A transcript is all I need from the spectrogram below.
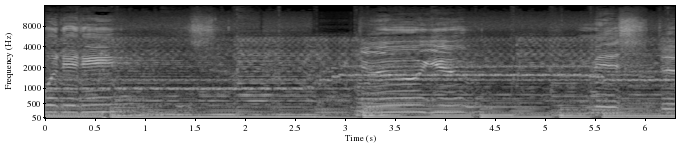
what it is. Do you, Mr.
